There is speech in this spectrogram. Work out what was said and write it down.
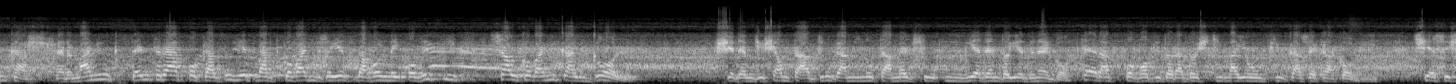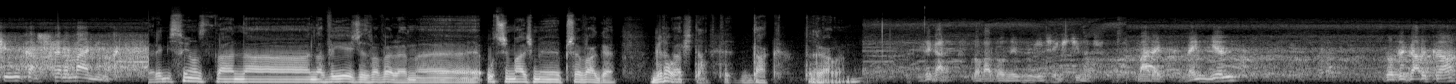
Łukasz Hermaniuk z centra pokazuje Edward Kowalik, że jest na wolnej pozycji. Strzał Kowalika i gol. 72 minuta meczu i 1 do 1. Teraz powody do radości mają piłkarze Krakowi. Cieszy się Łukasz Hermaniuk. Remisując na, na, na wyjeździe z Wawelem, e, utrzymaliśmy przewagę. Grałeś tam wtedy. Tak, grałem. Zegarek wprowadzony w drugiej części meczu. Marek Węgiel do zegarka.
